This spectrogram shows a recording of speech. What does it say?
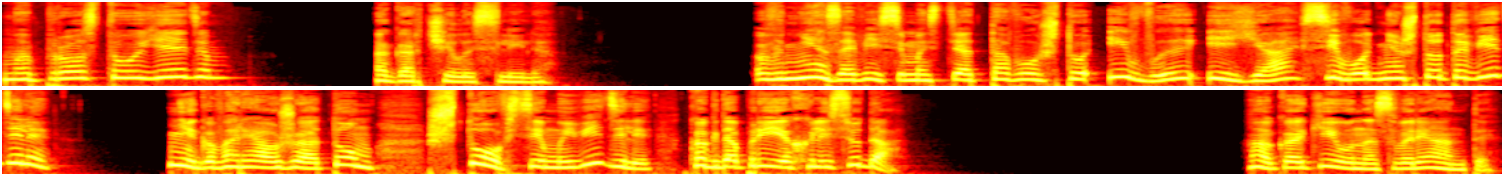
мы просто уедем? Огорчилась Лиля. Вне зависимости от того, что и вы, и я сегодня что-то видели? Не говоря уже о том, что все мы видели, когда приехали сюда. «А какие у нас варианты?»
